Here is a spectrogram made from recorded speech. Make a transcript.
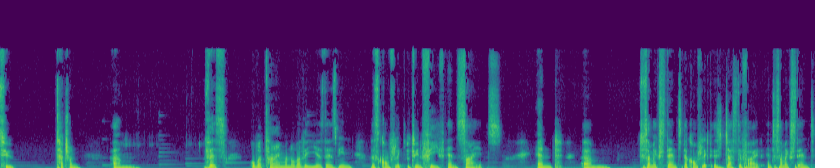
to touch on um, this. Over time and over the years, there's been this conflict between faith and science, and um, to some extent, the conflict is justified, and to some extent,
